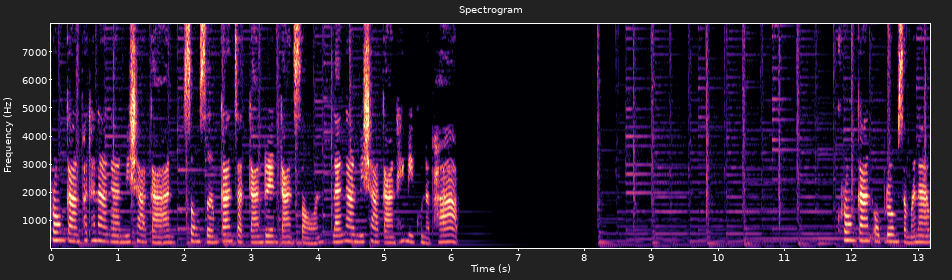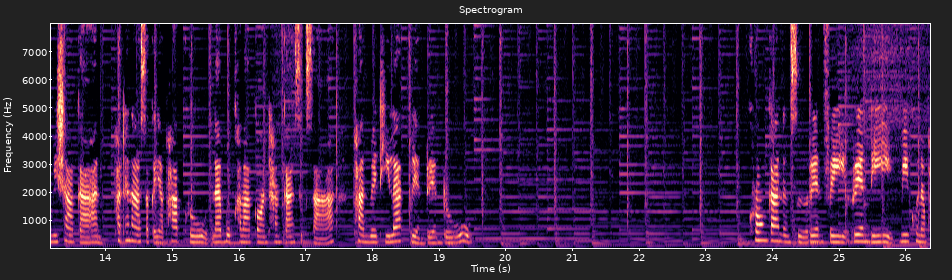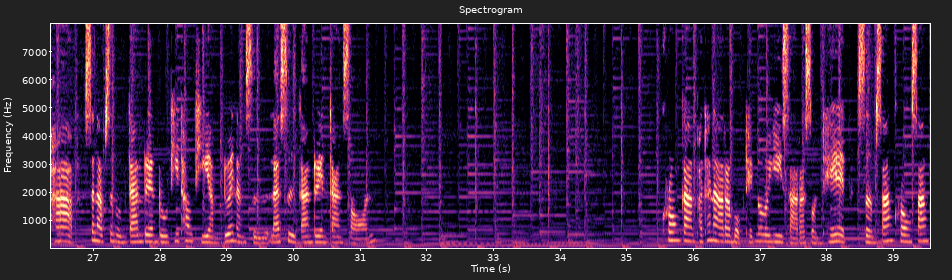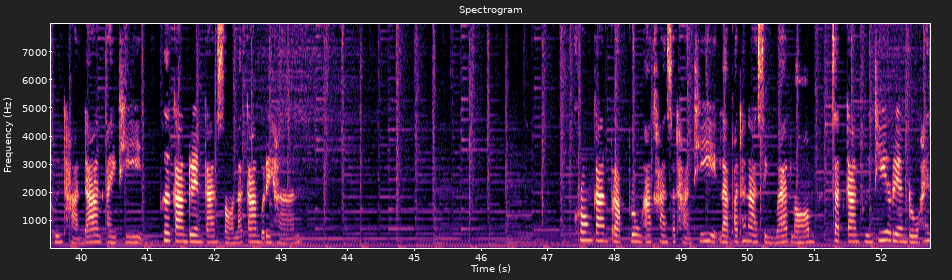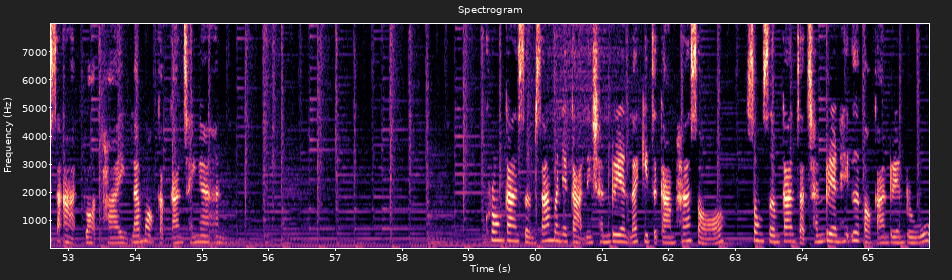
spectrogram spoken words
ครงการพัฒนางานวิชาการ ส่งเสริมการจัดการเรียนการสอน และงานวิชาการให้มีคุณภาพ โครงการอบรมสัมมนาวิชาการ พัฒนาศักยภาพครู และบุคลากรทางการศึกษา ผ่านเวทีแลกเปลี่ยนเรียนรู้ โครงการหนังสือเรียนฟรี เรียนดี มีคุณภาพ สนับสนุนการเรียนรู้ที่เท่าเทียม ด้วยหนังสือและสื่อการเรียนการสอน โครงการพัฒนาระบบเทคโนโลยีสารสนเทศ เสริมสร้างโครงสร้างพื้นฐานด้านไอที เพื่อการเรียนการสอนและการบริหาร โครงการปรับปรุงอาคารสถานที่และพัฒนาสิ่งแวดล้อม จัดการพื้นที่เรียนรู้ให้สะอาดปลอดภัย และเหมาะกับการใช้งาน โครงการเสริมสร้างบรรยากาศในชั้นเรียนและกิจกรรม 5สอส่งเสริมการจัดชั้นเรียนให้เอื้อต่อการเรียนรู้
